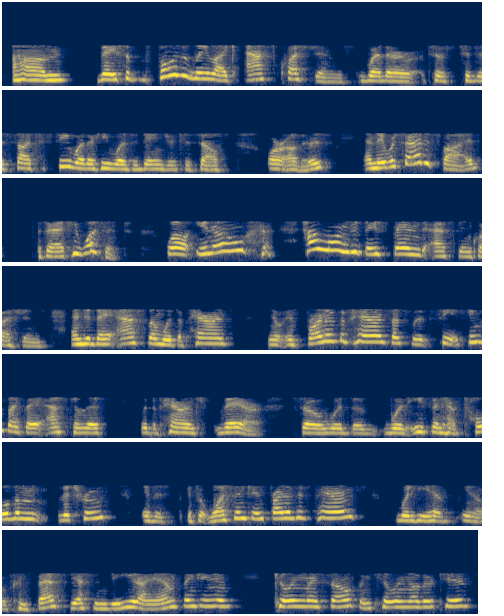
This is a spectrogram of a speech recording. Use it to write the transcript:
um, they supposedly like asked questions whether to to decide to see whether he was a danger to self or others, and they were satisfied that he wasn't. Well, you know, how long did they spend asking questions? And did they ask them with the parents, you know, in front of the parents? That's what it seems. It seems like they asked him this with the parents there. So would the would Ethan have told them the truth if it if it wasn't in front of his parents? Would he have you know confessed? Yes, indeed, I am thinking of killing myself and killing other kids.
